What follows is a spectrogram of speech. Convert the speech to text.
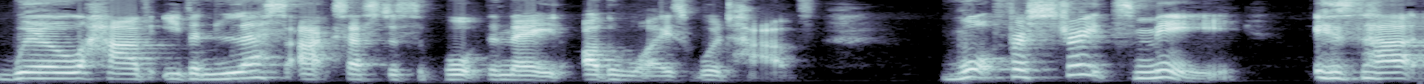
will have even less access to support than they otherwise would have. What frustrates me is that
